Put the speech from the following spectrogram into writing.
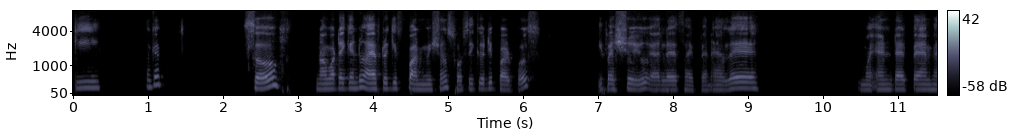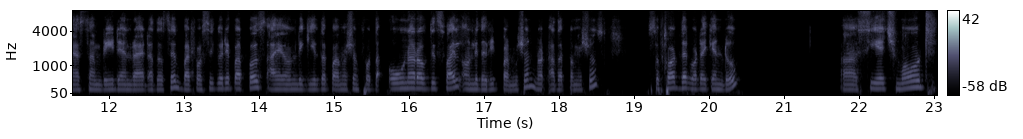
key. Okay. So now what I can do, I have to give permissions for security purpose. If I show you ls hyphen la, my entire PAM has some read and write other stuff, but for security purpose, I only give the permission for the owner of this file, only the read permission, not other permissions. So for that, what I can do, uh, chmod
